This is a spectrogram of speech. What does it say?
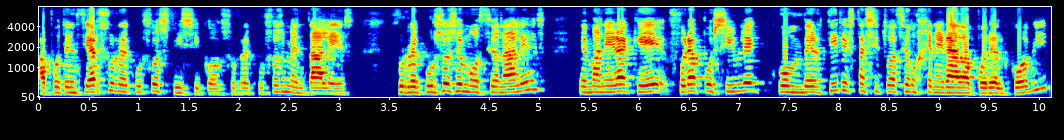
a potenciar sus recursos físicos, sus recursos mentales, sus recursos emocionales, de manera que fuera posible convertir esta situación generada por el COVID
